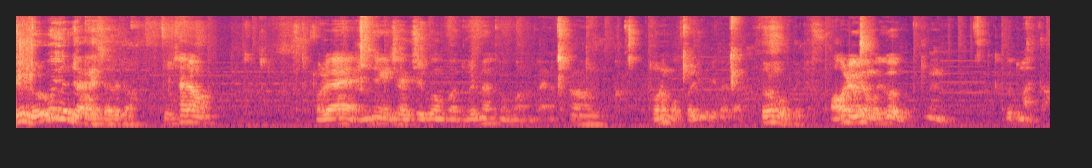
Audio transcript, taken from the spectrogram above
여기 놀고 있는 줄 알겠어, 그죠? 이 촬영. 원래 인생이 제일 즐거운 건 놀면서 먹는 거예요. 어, 돈은 못 벌지 우리가. 이런 거 보죠. 아 그래 여기 뭐 이거 음 이것도 많다.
